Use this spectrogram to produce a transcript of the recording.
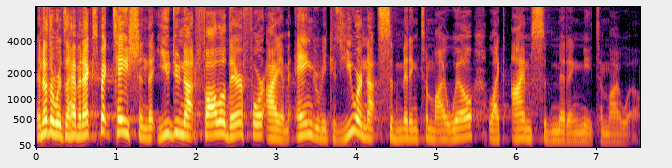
In other words, I have an expectation that you do not follow, therefore I am angry because you are not submitting to my will like I'm submitting me to my will.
